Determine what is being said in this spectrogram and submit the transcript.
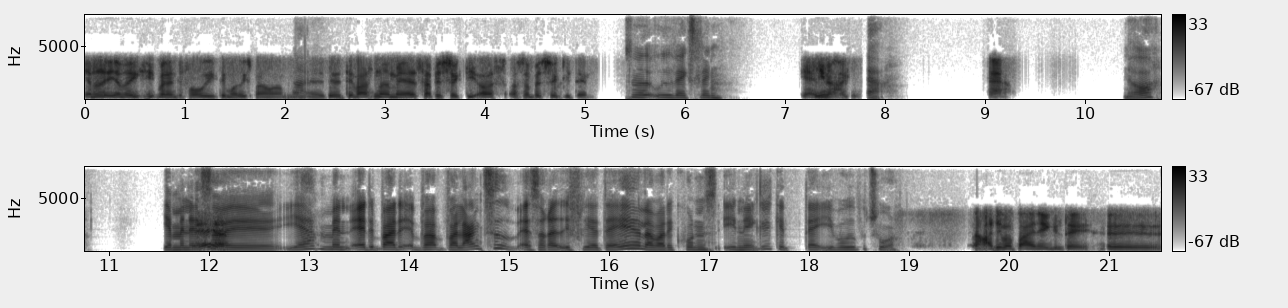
Jeg ved, jeg ved ikke helt, hvordan det foregik. Det må du ikke spørge mig om. Men øh, det, det var sådan noget med, at så besøgte de os, og så besøgte de dem. Sådan noget udveksling. Ja, lige nøjagtigt. Ja. Ja. Nå. Jamen Ja, altså, øh, ja, men er det bare det, hvor, hvor lang tid, altså red i flere dage, eller var det kun en enkelt dag, I var ude på tur? Nej, det var bare en enkelt dag. Øh,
